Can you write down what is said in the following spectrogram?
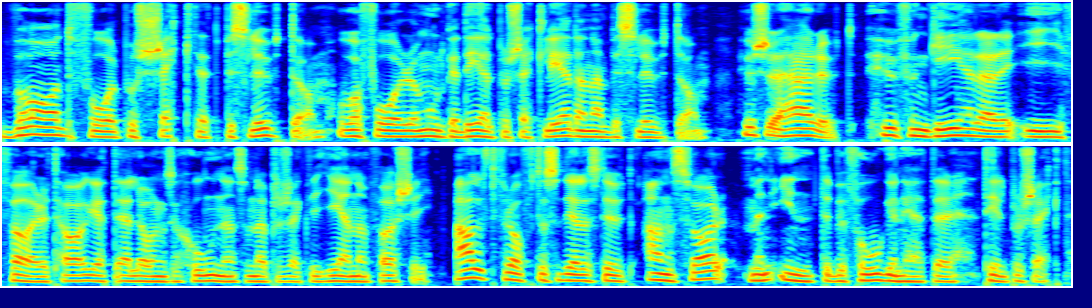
Vad får projektet besluta om? Och vad får de olika delprojektledarna besluta om? Hur ser det här ut? Hur fungerar det i företaget eller organisationen som det här projektet genomförs i? Allt för ofta så delas det ut ansvar, men inte befogenheter till projekt.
